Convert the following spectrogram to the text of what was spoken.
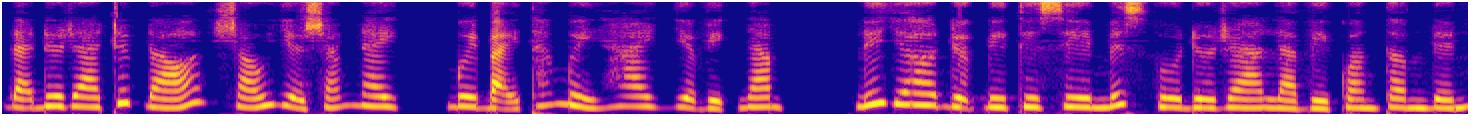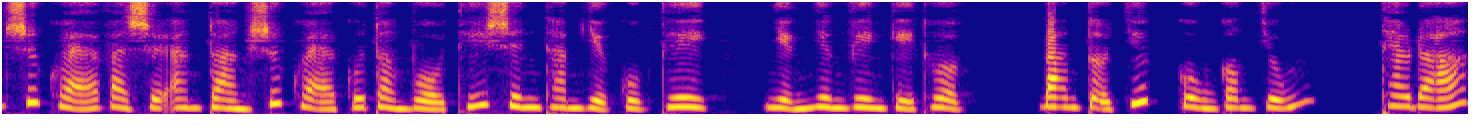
Đã đưa ra trước đó 6 giờ sáng nay, 17 tháng 12 giờ Việt Nam. Lý do được BTC Miss World đưa ra là vì quan tâm đến sức khỏe và sự an toàn sức khỏe của toàn bộ thí sinh tham dự cuộc thi, những nhân viên kỹ thuật, ban tổ chức cùng công chúng. Theo đó,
